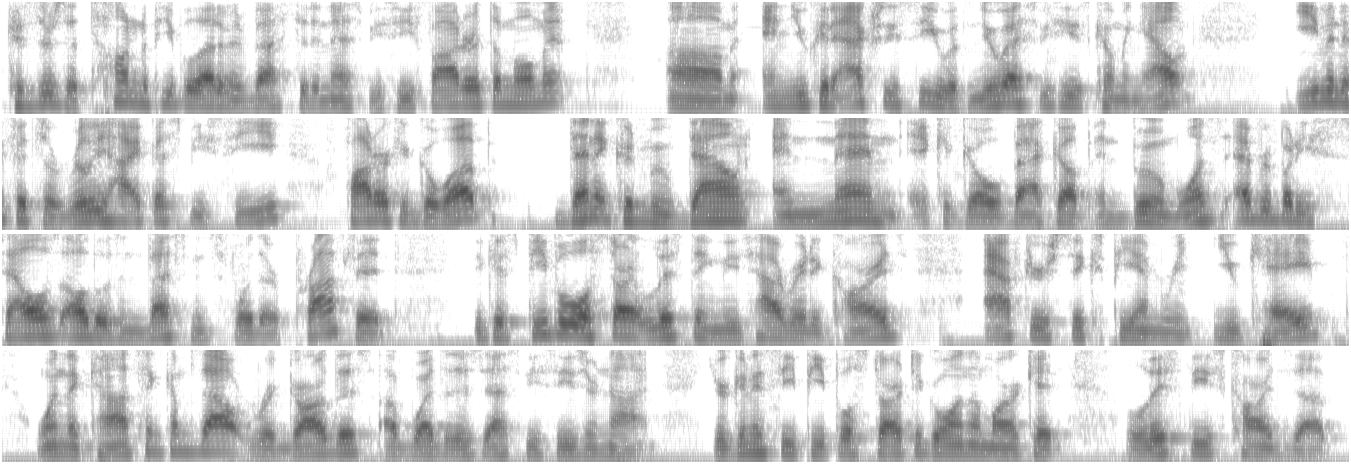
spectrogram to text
because there's a ton of people that have invested in SBC fodder at the moment. Um, and you can actually see with new SBCs coming out, even if it's a really hype SBC, fodder could go up then it could move down and then it could go back up and boom. Once everybody sells all those investments for their profit, because people will start listing these high rated cards after 6 p.m. UK when the content comes out, regardless of whether there's SBCs or not. You're to see people start to go on the market, list these cards up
